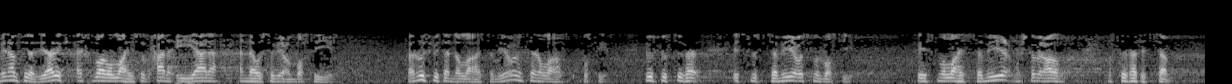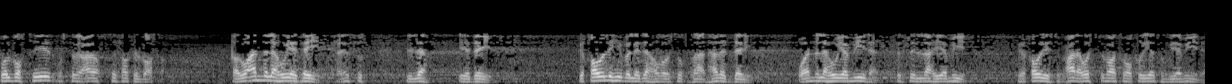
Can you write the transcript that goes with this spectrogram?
من أمثلة ذلك إخبار الله سبحانه إيانا أنه سميع بصير. فنثبت أن الله سميع ونثبت أن الله بصير. نثبت صفة اسم السميع واسم البصير. في اسم الله السميع مشتمل على صفات السمع والبصير مشتمل على صفات البصر. قال وأن له يدين يعني يثبت لله يدين. بقوله بل يداه مبسوطتان هذا الدليل. وأن له يمينا مثل الله يمين. في قوله سبحانه والسماوات مطوية بيمينه.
